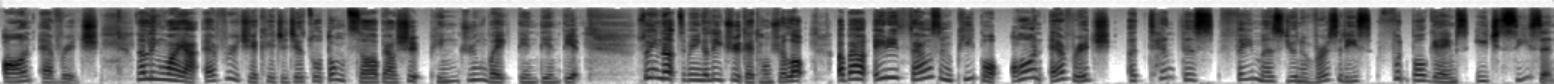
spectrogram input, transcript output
on average。那另外呀，average 也可以直接做动词哦，表示平均为点点点。所以呢，这边一个例句给同学喽。About eighty thousand people on average attend this famous university's football games each season，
